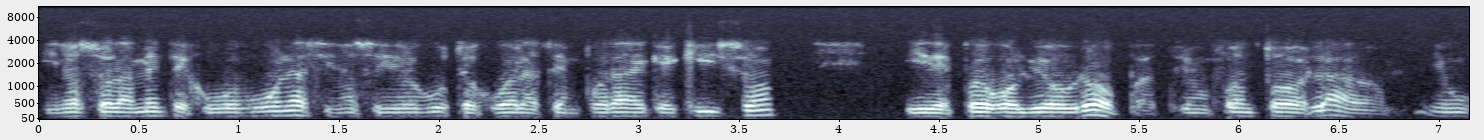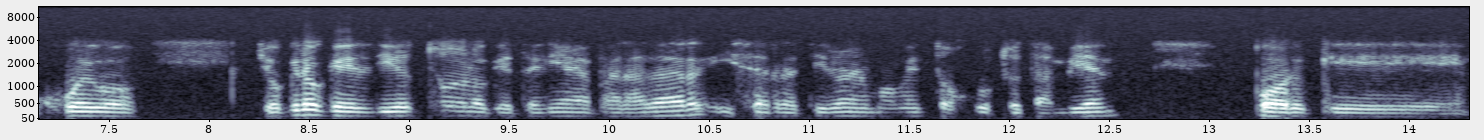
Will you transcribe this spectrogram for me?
y no solamente jugó una, sino se dio el gusto de jugar la temporada que quiso, y después volvió a Europa, triunfó en todos lados. Y un juego, yo creo que él dio todo lo que tenía para dar y se retiró en el momento justo también, porque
